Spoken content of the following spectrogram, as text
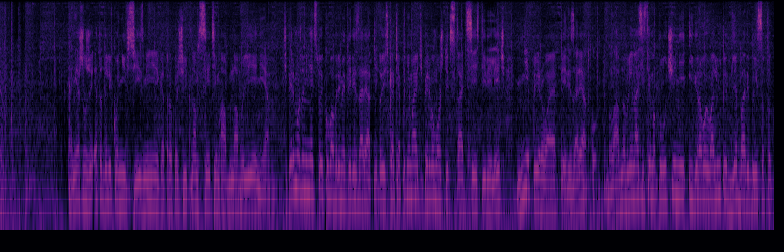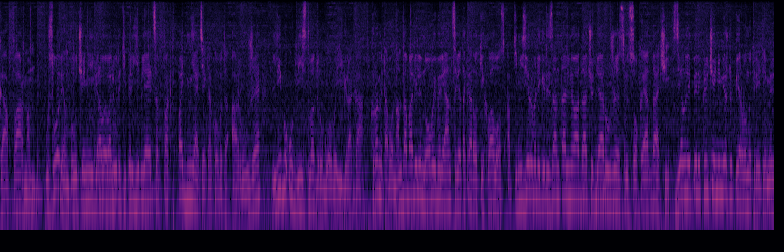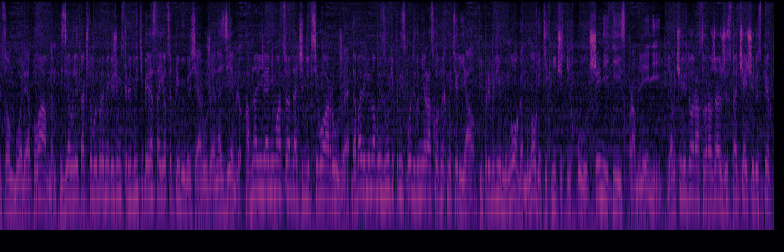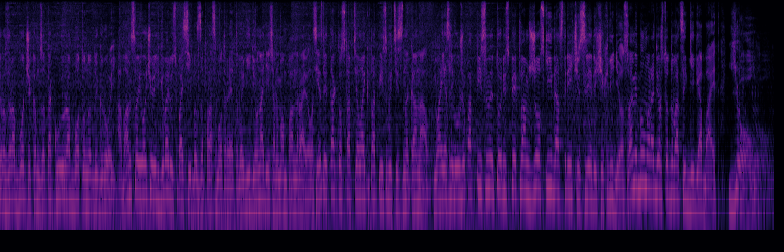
Конечно же, это далеко не все изменения, которые пришли к нам с этим обновлением. Теперь можно менять стойку во время перезарядки, то есть, как я понимаю, теперь вы можете встать, сесть или лечь, не прерывая перезарядку. Была обновлена система получения игровой валюты для борьбы с АФК фармом. Условием получения игровой валюты теперь является факт поднятия какого-то оружия, либо убийства другого игрока. Кроме того, нам добавили новый вариант цвета коротких волос, оптимизировали горизонтальную отдачу для оружия с высокой отдачей, сделали переключение между первым и третьим лицом более плавным, сделали так, что выбранный режим стрельбы теперь остается при выбросе оружия на землю, обновили анимацию отдачи для всего оружия, добавили новые звуки при использовании расходных материалов и провели много-много технических улучшений и исправлений. Я в очередной раз выражаю жесточайший респект разработчикам за такую работу над игрой. А вам, в свою очередь, говорю спасибо за просмотр этого видео. Надеюсь, оно вам понравилось. Если так, то ставьте лайк и подписывайтесь на канал. Ну а если вы уже подписаны, то респект вам жесткий и до встречи в следующих видео. С вами был Мародер 120 Гигабайт. Yo!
